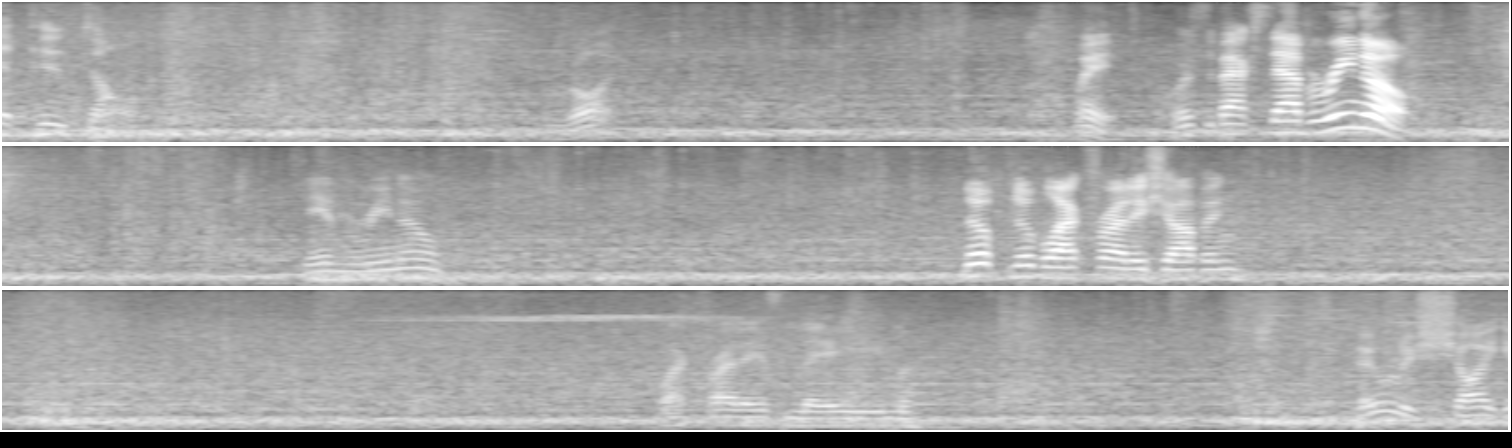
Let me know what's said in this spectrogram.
Get pooped on. Right. Wait, where's the backstab Marino? Dan Marino? Nope, no Black Friday shopping. Black Friday is lame. Holy shite.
